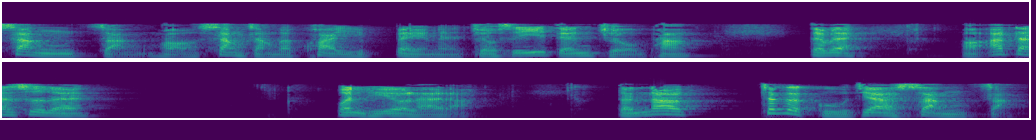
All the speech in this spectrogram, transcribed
上涨哈，上涨的快一倍呢，九十一点九趴，对不对？啊啊，但是呢，问题又来了，等到这个股价上涨，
